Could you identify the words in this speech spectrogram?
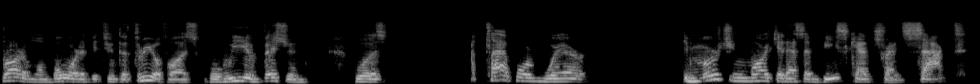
brought him on board, and between the three of us, what we envisioned was a platform where emerging market SMBs can transact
